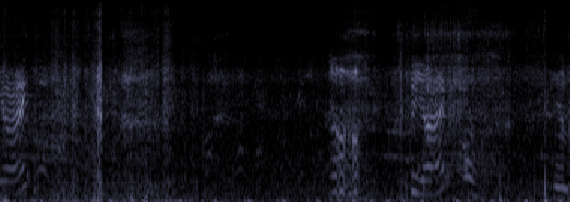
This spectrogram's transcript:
you alright? Oh, you alright? Oh. Damn.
